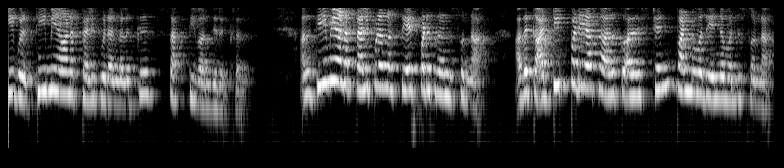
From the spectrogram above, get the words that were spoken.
ஈவல் தீமையான பழிப்பிடங்களுக்கு சக்தி வந்திருக்கிறது. அந்த தீமையான பழிப்பிடங்கள் செயற்படுகிறன்னு சொன்னார். அதுக்கு அடிப்படையாக அதுக்கு அதை ஸ்ட்ரென்த் பண்ணுவது என்னவென்று சொன்னார்.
